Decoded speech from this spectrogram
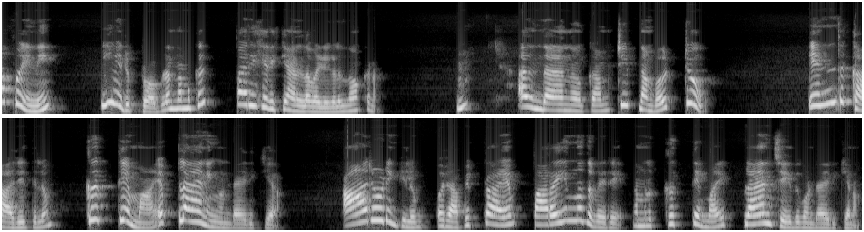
അപ്പൊ ഇനി ഈ ഒരു പ്രോബ്ലം നമുക്ക് പരിഹരിക്കാനുള്ള വഴികൾ നോക്കണം? അതെന്താണെന്ന് നോക്കാം. ടിപ്പ് നമ്പർ ടു എന്ത് കാര്യത്തിലും കൃത്യമായ പ്ലാനിങ് ഉണ്ടായിരിക്കുക. ആരോടെങ്കിലും ഒരു അഭിപ്രായം പറയുന്നത് വരെ നമ്മൾ കൃത്യമായി പ്ലാൻ ചെയ്തുകൊണ്ടായിരിക്കണം.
